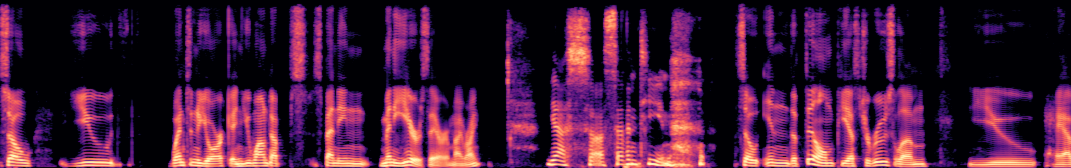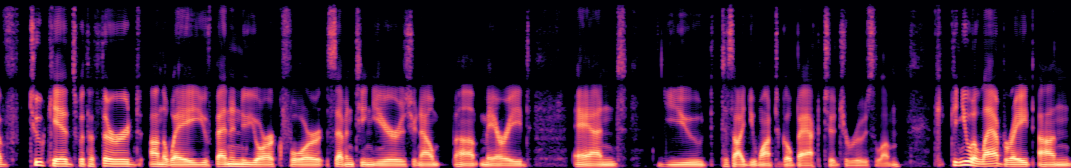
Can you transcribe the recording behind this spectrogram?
So you went to New York and you wound up spending many years there, am I right? Yes, uh, 17. so in the film P.S. Jerusalem, you have two kids with a third on the way. You've been in New York for 17 years. You're now uh, married. And you decide you want to go back to Jerusalem. C- can you elaborate on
